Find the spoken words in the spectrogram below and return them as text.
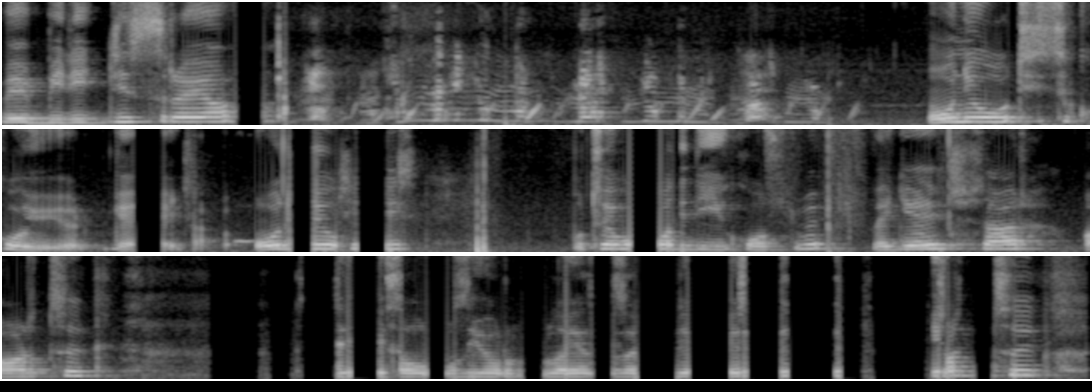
Ve birinci sıraya Oni Otis'i koyuyorum gençler. Oni Otis bu tema dediği kostümü ve gençler artık yorumlara yazabilirsiniz. Artık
